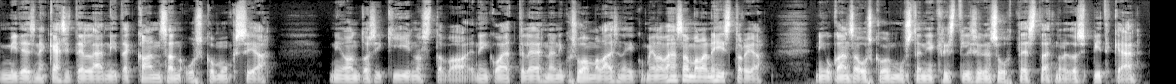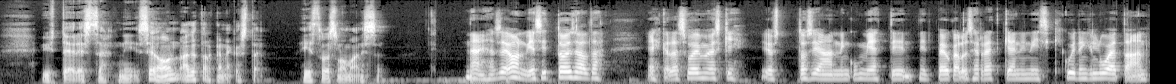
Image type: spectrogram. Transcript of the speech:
miten siinä käsitellään niitä kansan uskomuksia, niin on tosi kiinnostavaa. Ja niin kuin ajattelee näin niin kuin suomalaisena, kun meillä on vähän samanlainen historia niin kuin kansanuskomusten ja kristillisyyden suhteesta, että ne oli tosi pitkään yhteydessä, niin se on aika tarkkanäköistä historiallisessa romaanissa. Näinhän se on. Ja sitten toisaalta ehkä tässä voi myöskin, jos tosiaan niin kuin miettii niitä peukaloisen retkiä, niin niissäkin kuitenkin luetaan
